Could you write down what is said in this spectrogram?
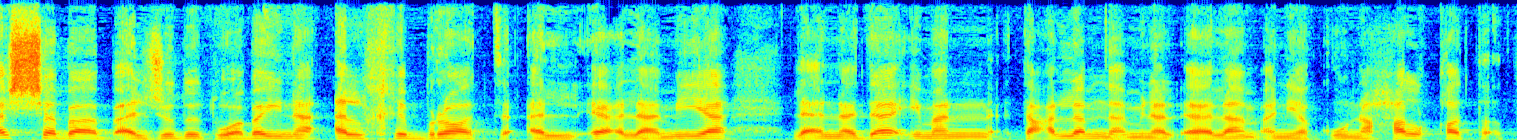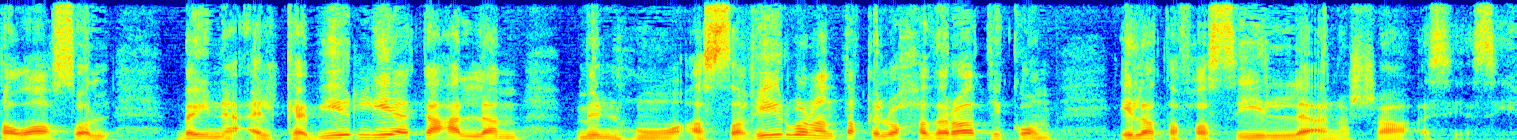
الشباب الجدد وبين الخبرات الإعلامية لأن دائما تعلمنا من الإعلام أن يكون حلقة تواصل بين الكبير ليتعلم منه الصغير. وننتقل حضراتكم إلى تفاصيل النشرة السياسية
